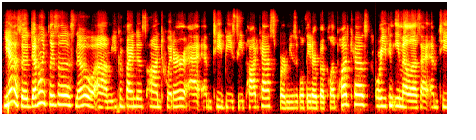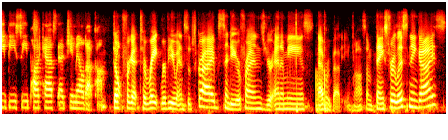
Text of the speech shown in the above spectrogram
Yeah, so definitely please let us know. Um, you can find us on Twitter at MTBC Podcast for Musical Theater Book Club Podcast or you can email us at mtbcpodcast at gmail.com. Don't forget to rate, review, and subscribe. Send to your friends, your enemies, everybody everybody. Awesome. Thanks for listening, guys.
